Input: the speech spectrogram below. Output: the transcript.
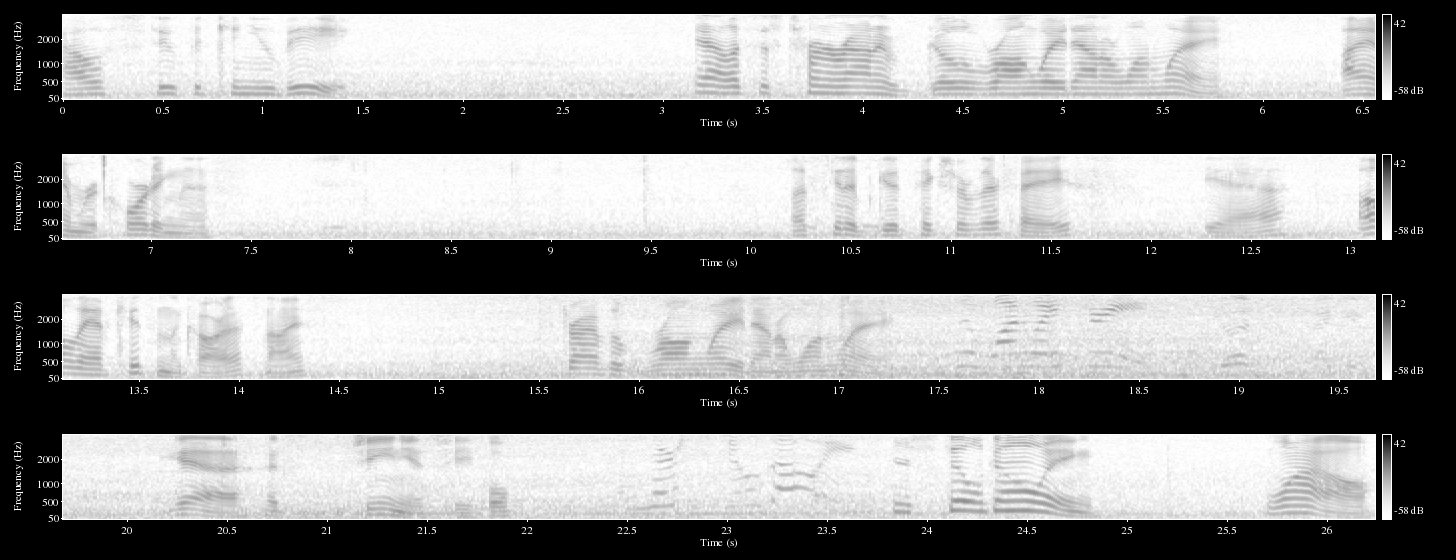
How stupid can you be? Yeah, let's just turn around and go the wrong way down a one way. I am recording this. Let's get a good picture of their face. Yeah. Oh, they have kids in the car. That's nice. Let's drive the wrong way down a one way. It's a one-way street. Good, thank you. Yeah, it's genius, people. And they're still going. You're still going. Wow.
